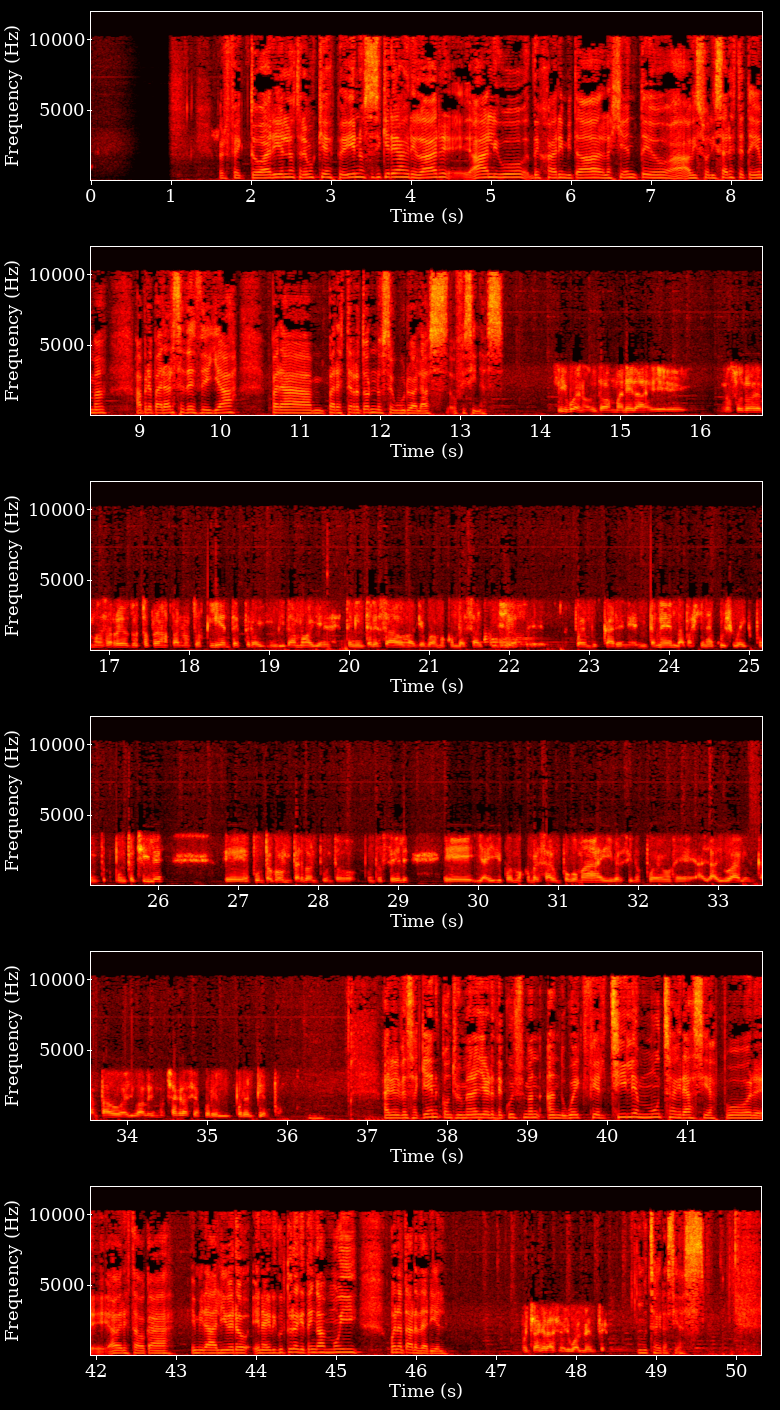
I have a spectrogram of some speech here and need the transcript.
Perfecto. Ariel, nos tenemos que despedir. No sé si quieres agregar eh, algo, dejar invitada a la gente a, visualizar este tema, a prepararse desde ya para, para este retorno seguro a las oficinas. Sí, bueno, de todas maneras, eh, nosotros hemos desarrollado todos estos programas para nuestros clientes, pero invitamos a quienes estén interesados a que podamos conversar con ellos. Eh, pueden buscar en, internet, la página cushwake.chile eh, punto .com, perdón, punto, punto .cl, eh, y ahí podemos conversar un poco más y ver si nos podemos eh, ayudarlo. Encantado de ayudarlo y muchas gracias por el, por el tiempo. Mm. Ariel Besaquien, Country Manager de Cushman and Wakefield Chile, muchas gracias por eh, haber estado acá en Mirada Libero en Agricultura. Que tengas muy buena tarde, Ariel. Muchas gracias, igualmente. Muchas gracias.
